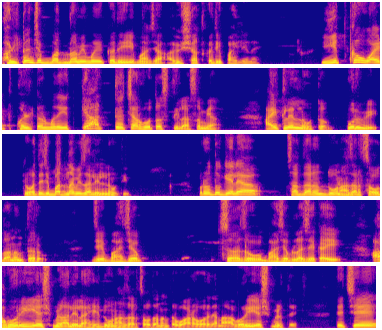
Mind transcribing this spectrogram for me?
फलटणची बदनामी मी कधी माझ्या आयुष्यात कधी पाहिली नाही. इतकं वाईट फलटणमध्ये इतके अत्याचार होत असतील असं मी ऐकलेलं नव्हतं. पूर्वी किंवा त्याची बदनामी झालेली नव्हती. परंतु गेल्या साधारण दोन हजार चौदा नंतर जे भाजपचा जो भाजपला जे काही आघोरी यश मिळालेलं आहे दोन हजार चौदा नंतर वारंवार त्यांना अघोरी यश मिळते त्याचे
